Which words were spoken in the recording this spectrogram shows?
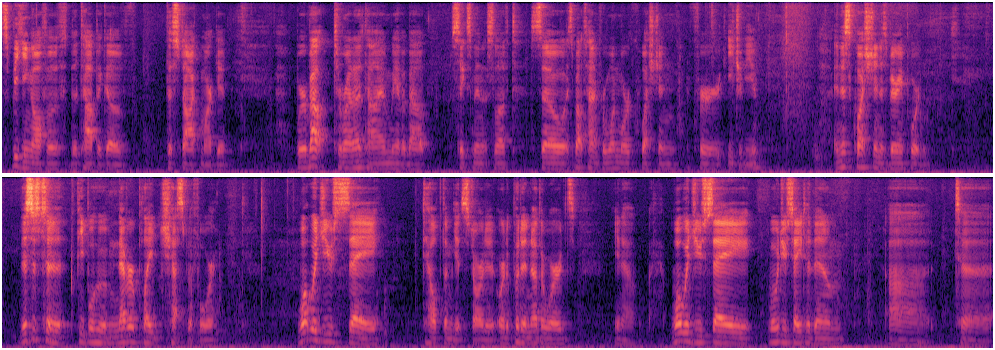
speaking off of the topic of the stock market, we're about to run out of time. We have about six minutes left. So it's about time for one more question for each of you. and this question is very important. This is to people who have never played chess before. What would you say to help them get started, or to put it in other words, you know, what would you say? What would you say to them uh, to,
